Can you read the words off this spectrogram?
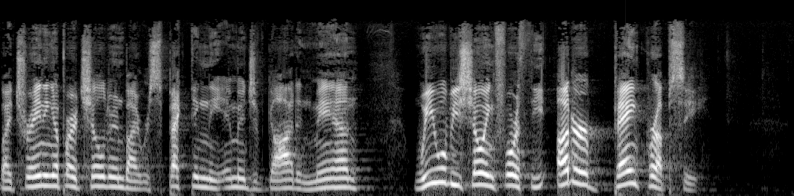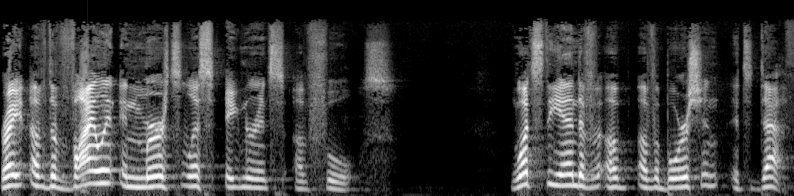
by training up our children, by respecting the image of God and man, we will be showing forth the utter bankruptcy, right, of the violent and merciless ignorance of fools. What's the end of, of, of abortion? It's death.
